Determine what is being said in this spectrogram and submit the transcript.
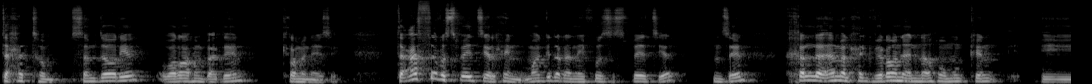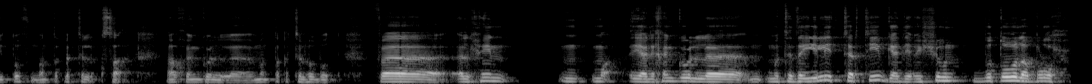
تحتهم سمدوريا وراهم بعدين كرومينيزي تعثر سبيتيا الحين ما قدر إنه يفوز سبيتيا زين خلى أمل حق فيرونا إنه هو ممكن يطوف منطقة الإقصاء أو خلينا نقول منطقة الهبوط. فالحين يعني خلينا نقول متذيلي الترتيب قاعد يعيشون بطولة بروح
